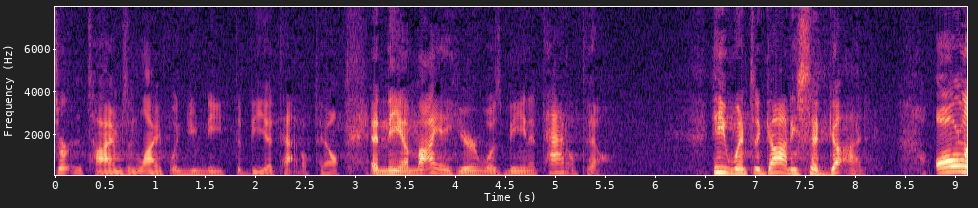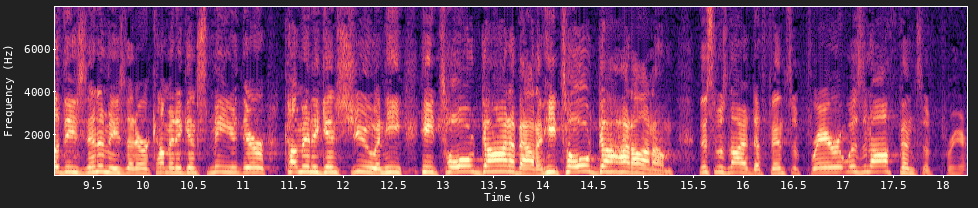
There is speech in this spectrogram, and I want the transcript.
certain times in life when you need to be a tattletale. And Nehemiah here was being a tattletale. He went to God. He said, God, all of these enemies that are coming against me, they're coming against you. And he, he told God about it. He told God on them. This was not a defensive prayer, it was an offensive prayer.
